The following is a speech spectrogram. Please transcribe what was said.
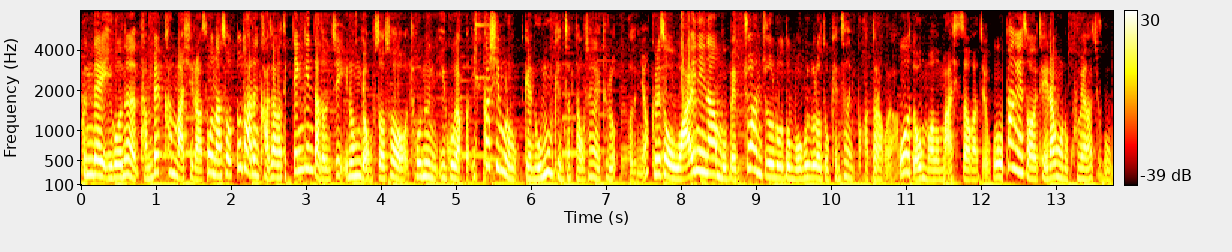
근데 이거는 담백한 맛이라서 나서 또 다른 과자가 땡긴다든지 이런 게 없어서 저는 이거 약간 입가심으로 먹기에 너무 괜찮다고 생각이 들었거든요. 그래서 와인이나 뭐 맥주 안주로도 먹으러도 괜찮을 것 같더라고요. 오, 너무 너무 맛있어가지고 쿠팡에서 대량으로 구매해가지고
